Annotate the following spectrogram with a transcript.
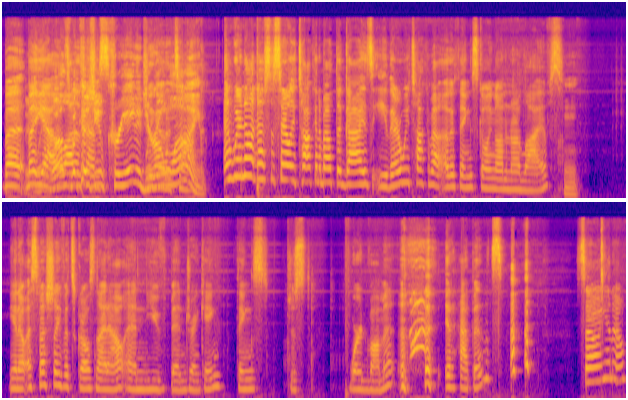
but but yeah, a well, lot it's because you've created your own to talk. line. And we're not necessarily talking about the guys either. We talk about other things going on in our lives. Hmm. You know, especially if it's girls' night out and you've been drinking, things just word vomit. it happens. so, you know,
